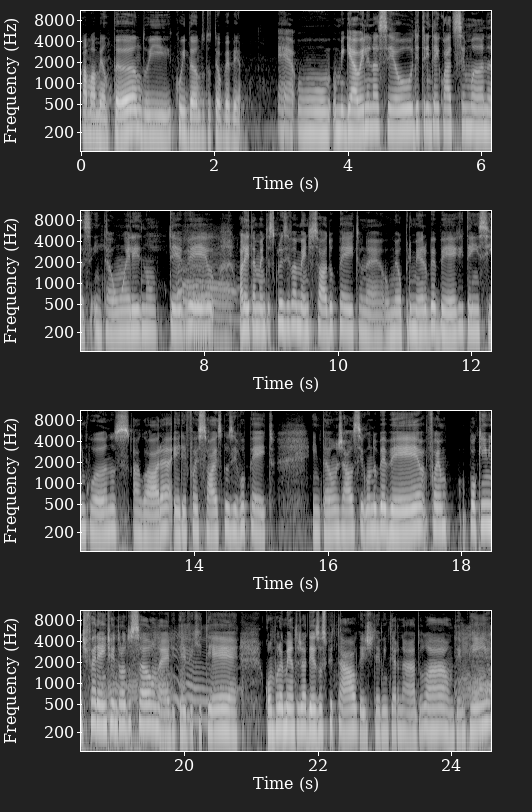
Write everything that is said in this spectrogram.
amamentando e cuidando do teu bebê? É, o, o, Miguel, ele nasceu de 34 semanas, então ele não teve o aleitamento exclusivamente só do peito, né? O meu primeiro bebê, que tem 5 anos agora, ele foi só exclusivo peito. Então, já o segundo bebê foi um pouquinho diferente a introdução, né? Ele teve que ter complemento já desde o hospital, que a gente teve internado lá um tempinho.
